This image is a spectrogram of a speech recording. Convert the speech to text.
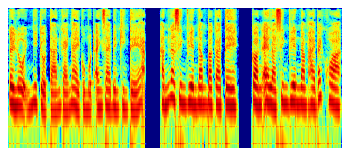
Đầy lội như kiểu tán gái này của một anh giai bên kinh tế ạ. Hắn là sinh viên năm 3 kt còn e là sinh viên năm hai bách khoa.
